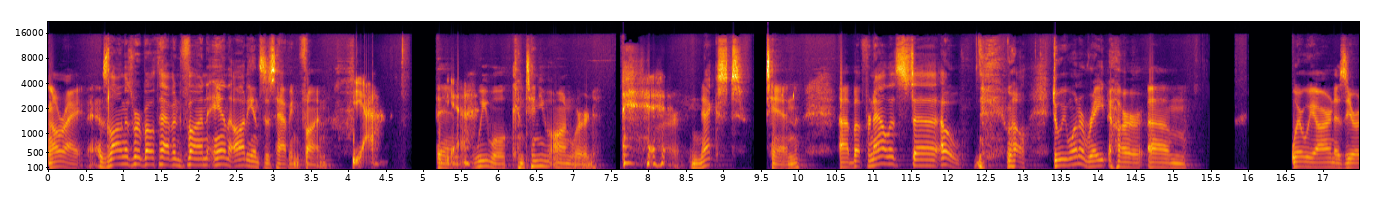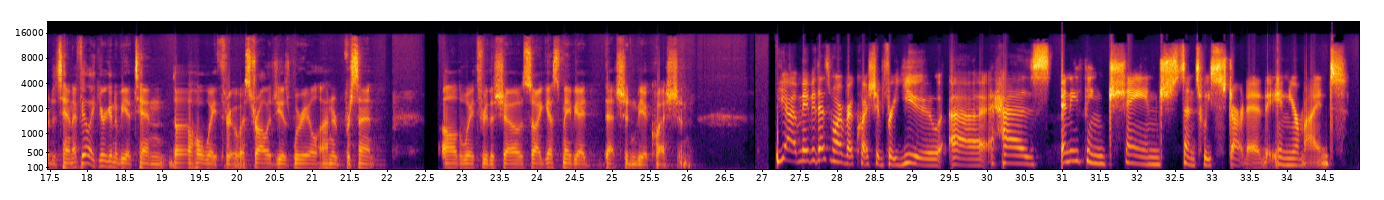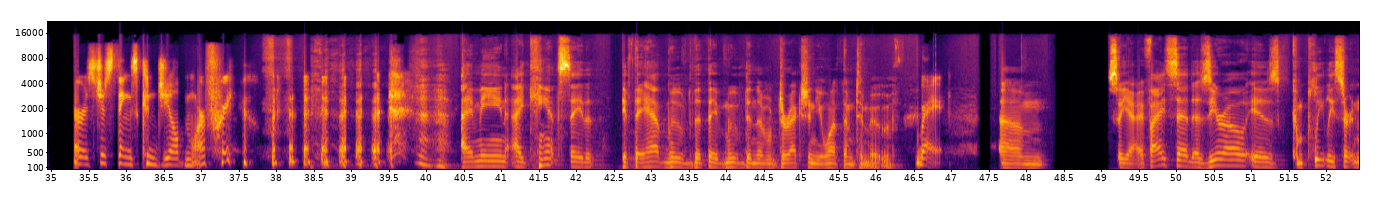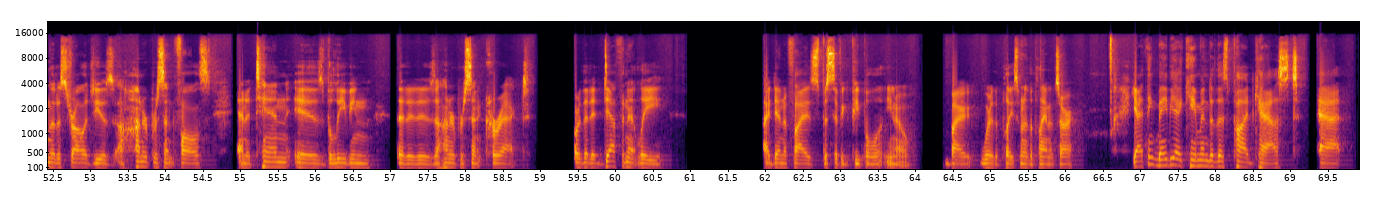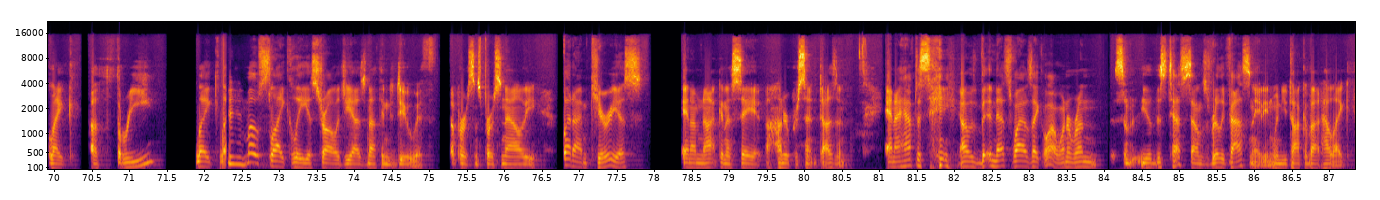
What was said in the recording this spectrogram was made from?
All right. As long as we're both having fun and the audience is having fun. Yeah. Then yeah. we will continue onward. Our next 10. Uh, but for now, let's. Uh, oh, well, do we want to rate our. Um, where we are in a 0 to 10? I feel like you're going to be a 10 the whole way through. Astrology is real 100% all the way through the show. So I guess maybe I, that shouldn't be a question. Yeah, maybe that's more of a question for you. Uh, has anything changed since we started in your mind? Or is just things congealed more for you? I mean, I can't say that if they have moved, that they've moved in the direction you want them to move. Right. Um, so yeah, if I said a zero is completely certain that astrology is 100% false, and a 10 is believing that it is 100% correct, or that it definitely identifies specific people, you know, by where the placement of the planets are. Yeah, I think maybe I came into this podcast at like a three. Like, like mm-hmm. most likely, astrology has nothing to do with a person's personality, but I'm curious and I'm not going to say it 100% doesn't. And I have to say, I was, and that's why I was like, oh, I want to run some. You know, this test sounds really fascinating when you talk about how like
